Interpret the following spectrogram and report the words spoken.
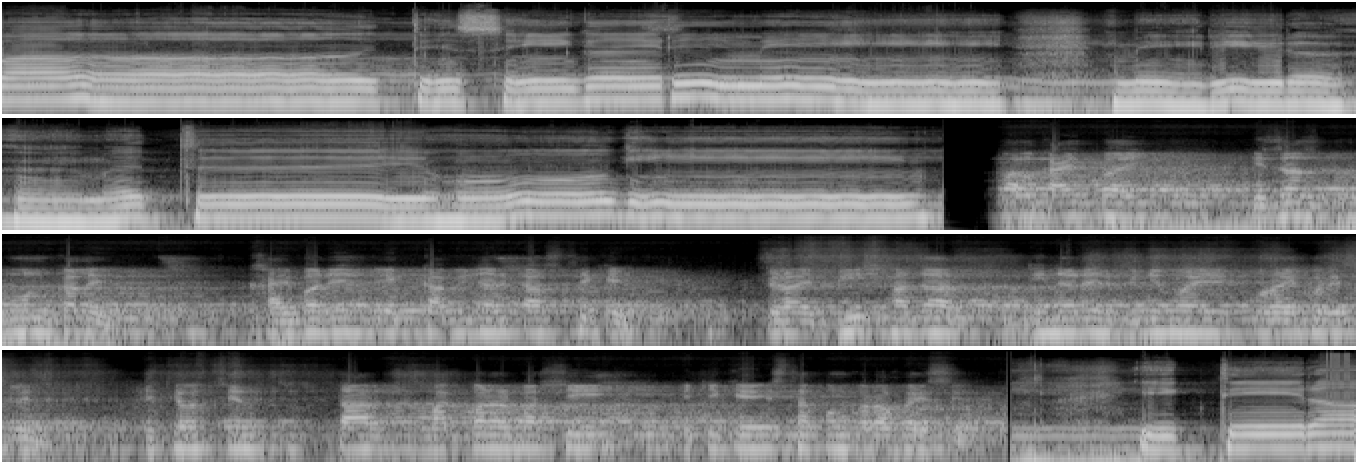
बात से घर में मेरी रहमत होगी আল কায়েদ ভাই ইজাজ ভ্রমণকালে খাইবারের এক কাবিলার কাছ থেকে প্রায় বিশ হাজার দিনারের বিনিময়ে ক্রয় করেছিলেন দেখতে পাচ্ছেন তার মাকবরার পাশেই এটিকে স্থাপন করা হয়েছে एक तेरा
